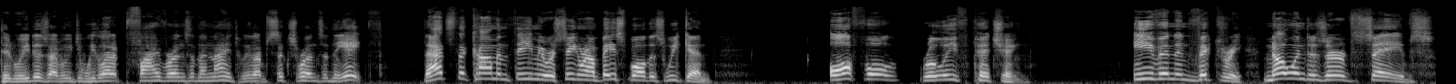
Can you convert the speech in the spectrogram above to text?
Did we deserve? We, we let up five runs in the ninth. We let up six runs in the eighth. That's the common theme you were seeing around baseball this weekend. Awful relief pitching. Even in victory, no one deserved saves.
